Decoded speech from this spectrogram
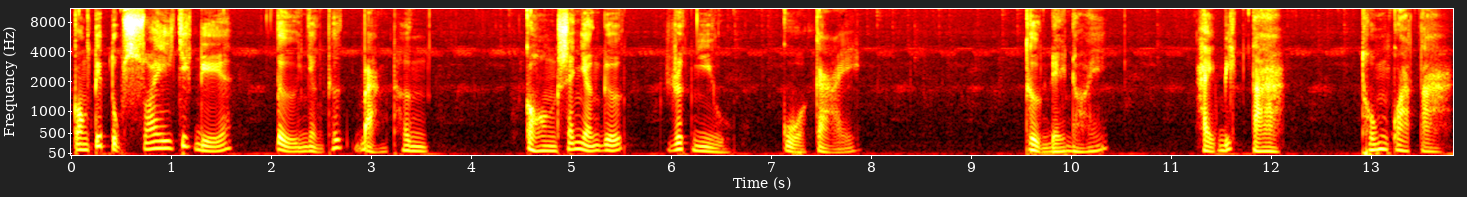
con tiếp tục xoay chiếc đĩa tự nhận thức bản thân con sẽ nhận được rất nhiều của cải. Thượng đế nói, hãy biết ta, thông qua ta,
